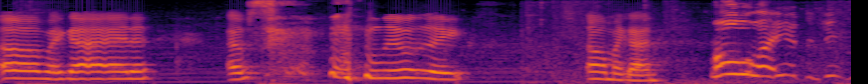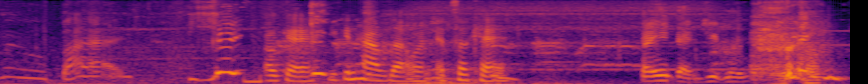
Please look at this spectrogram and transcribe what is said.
oh my god. Absolutely. Oh my god. Oh, I hit the Jeep move. Bye. Okay, you can have that one. It's okay. I hit that Jeep move.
